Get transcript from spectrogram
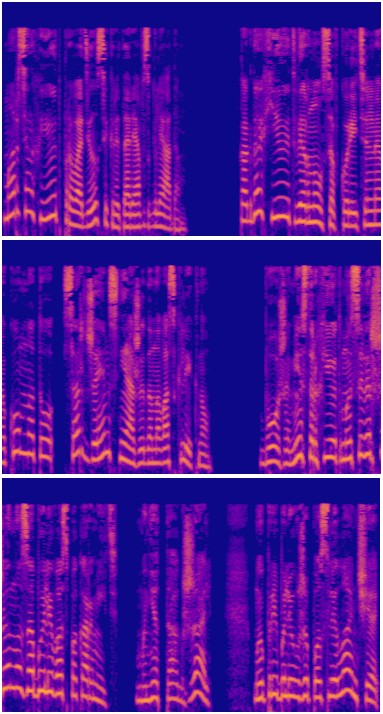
Мартин Хьюитт проводил секретаря взглядом. Когда Хьюитт вернулся в курительную комнату, сэр Джеймс неожиданно воскликнул. «Боже, мистер Хьюитт, мы совершенно забыли вас покормить. Мне так жаль. Мы прибыли уже после ланча,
